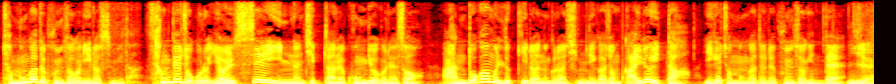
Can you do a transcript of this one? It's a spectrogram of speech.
전문가들 분석은 이렇습니다. 상대적으로 열세에 있는 집단을 공격을 해서 안도감을 느끼려는 그런 심리가 좀 깔려 있다. 이게 전문가들의 분석인데 예.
